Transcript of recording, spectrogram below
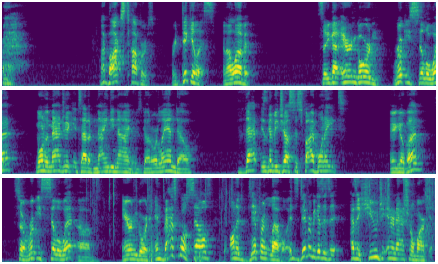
My box toppers, ridiculous, and I love it. So you got Aaron Gordon, rookie silhouette, going to the Magic. It's out of 99. Who's got Orlando? That is going to be Justice 518. There you go, bud. So rookie silhouette of Aaron Gordon. And basketball sells on a different level. It's different because it has a huge international market.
